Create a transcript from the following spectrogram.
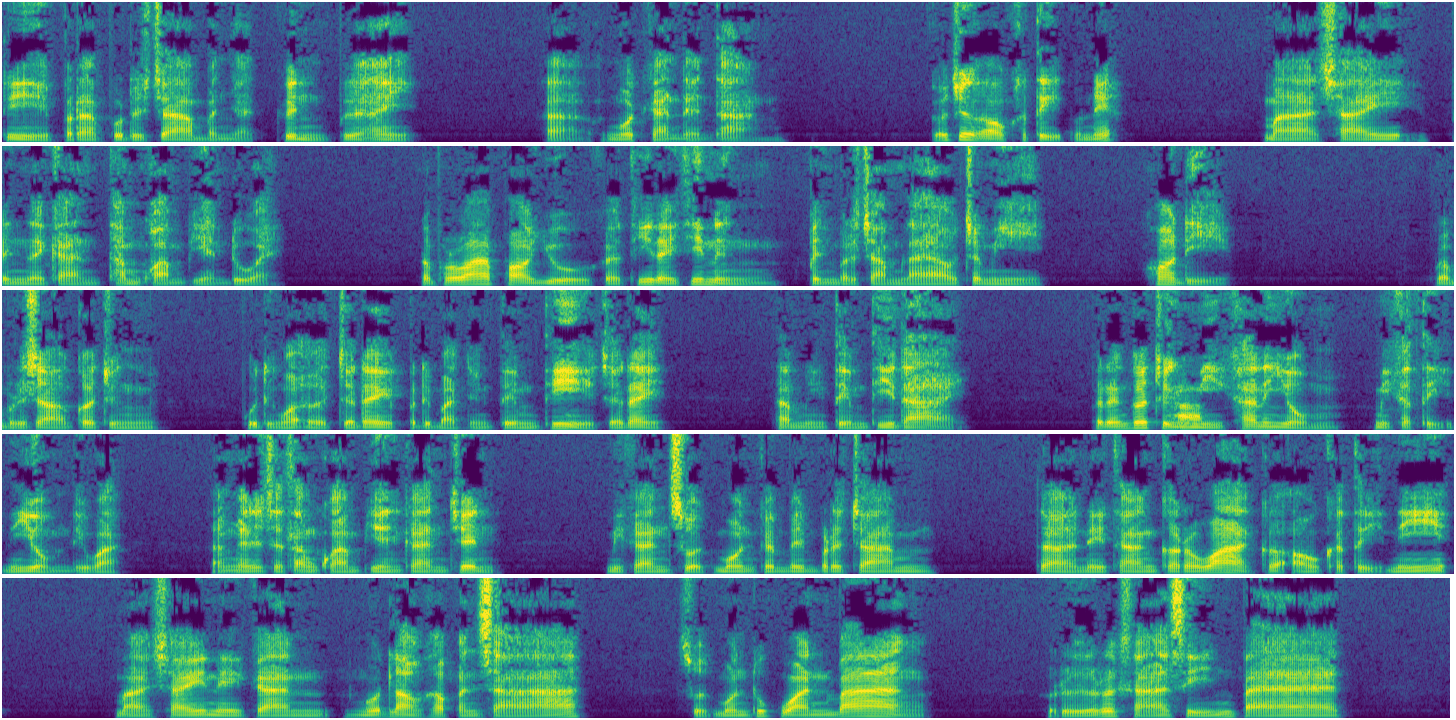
ที่พระพุทธเจ้าบัญญัติขึ้นเพื่อให้เอ่อ งดการเดินทาง ก็จึงเอาคติตัวเนี้ยมาใช้เป็นในการทำความเพียรด้วยแล้วเพราะว่าพออยู่กับที่ใดที่หนึ่งเป็นประจำแล้วจะมีข้อดีพระพุทธเจ้าก็จึงพูดถึงว่าเออจะได้ปฏิบัติอย่างเต็มที่จะได้ทำอย่างเต็มที่ได้ เพราะนั้นก็จึงมีค่านิยมมีคตินิยมที่ว่าอังั้นจะทำความเพียรกันเช่น มีการสวดมนต์กันเป็นประจำแต่ในทางกรวาสก็เอาคตินี้ มาใช้ในการงดเหล้าเข้าพรรษา สวดมนต์ทุกวันบ้าง หรือรักษาศีลแปด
